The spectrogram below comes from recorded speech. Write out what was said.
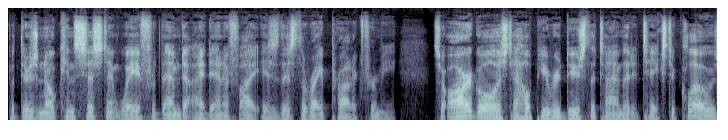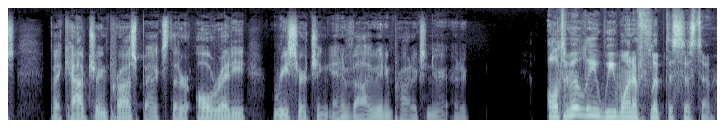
but there's no consistent way for them to identify is this the right product for me? So our goal is to help you reduce the time that it takes to close by capturing prospects that are already researching and evaluating products in your Ultimately, we want to flip the system.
